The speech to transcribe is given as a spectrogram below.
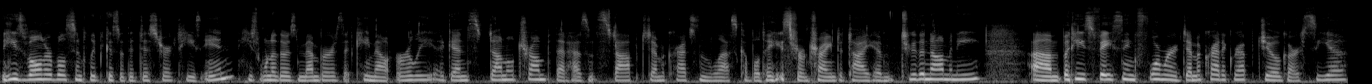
He's vulnerable simply because of the district he's in. He's one of those members that came out early against Donald Trump that hasn't stopped Democrats in the last couple days from trying to tie him to the nominee. Um, but he's facing former Democratic Rep Joe Garcia,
